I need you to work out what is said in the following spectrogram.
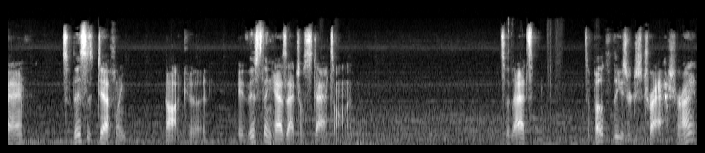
Okay, so this is definitely not good. Okay, this thing has actual stats on it. So that's... So both of these are just trash, right?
